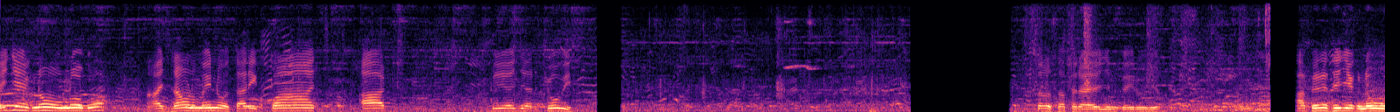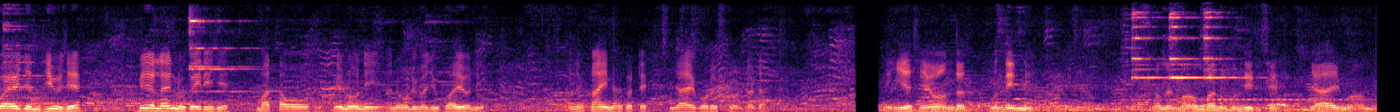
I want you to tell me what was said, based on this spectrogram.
થઈ જાય એક નવો વ્લોગ આજ શ્રાવણ મહિનો, તારીખ પાંચ આઠ બે હજાર ચોવીસ. સરસ આપણે આયોજન કર્યું છે. આ ફેરેથી જ એક નવું આયોજન થયું છે. બે લાઈનનું કરી છે. માતાઓ બહેનોની અને ઓલી બાજુ ભાઈઓની. અને કાંઈ ના ઘટે. જાય ઘોડેશ્વર દાદા. થઈ ગયા છે અંદર મંદિરની. સામે મા અંબાનું મંદિર છે. જય મા અંબા.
